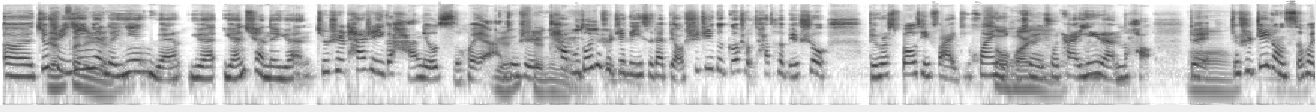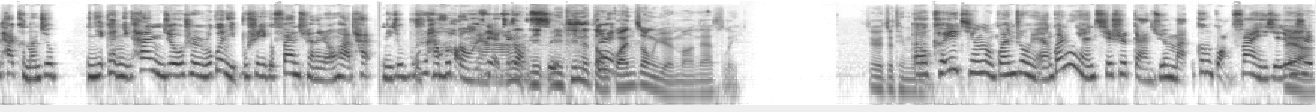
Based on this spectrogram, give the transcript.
呃，就是音乐的音源源源泉的源，就是它是一个韩流词汇啊，就是差不多就是这个意思，在表示这个歌手他特别受，比如说 Spotify 欢迎，所以说他音源好，对，就是这种词汇，他可能就。你看，你看，你就是，如果你不是一个饭圈的人的话，他你就不是很好理解这种词。你你听得懂观众缘吗，Natalie？这个就听不懂。呃，可以听懂观众缘，观众缘其实感觉蛮更广泛一些，就是、啊、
